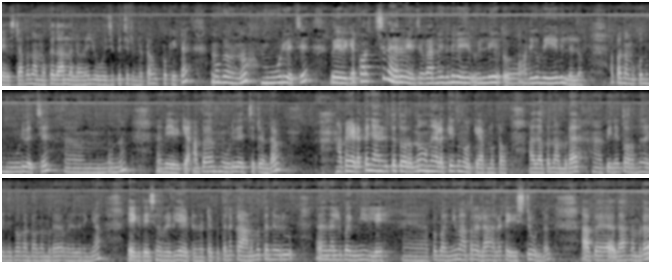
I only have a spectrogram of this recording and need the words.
ടേസ്റ്റ്. അപ്പോൾ നമുക്കതാ നല്ലോണം യോജിപ്പിച്ചിട്ടുണ്ട് കേട്ടോ ഉപ്പൊക്കെ ഇട്ട് നമുക്കൊന്ന് മൂടി വെച്ച് വേവിക്കാം. കുറച്ച് നേരം വേവിച്ചോ? കാരണം ഇതിന് വലിയ അധികം വേവില്ലല്ലോ. അപ്പോൾ നമുക്കൊന്ന് മൂടി വെച്ച് ഒന്ന് വേവിക്കാം. അപ്പോൾ മൂടി വെച്ചിട്ടുണ്ട്. അപ്പോൾ ഇടയ്ക്ക് ഞാനെടുത്ത് തുറന്ന് ഒന്ന് ഇളക്കിയൊക്കെ നോക്കിയായിരുന്നു കേട്ടോ അതപ്പോൾ നമ്മുടെ പിന്നെ തുറന്നു കഴിഞ്ഞപ്പോൾ കണ്ടോ നമ്മുടെ വഴുതനങ്ങ ഏകദേശം റെഡി ആയിട്ടുണ്ട് കേട്ടോ ഇപ്പോൾ തന്നെ കാണുമ്പോൾ തന്നെ ഒരു നല്ല ഭംഗിയില്ലേ? അപ്പോൾ ഭംഗി മാത്രമല്ല നല്ല ടേസ്റ്റും ഉണ്ട്. അപ്പോൾ അതാ നമ്മുടെ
